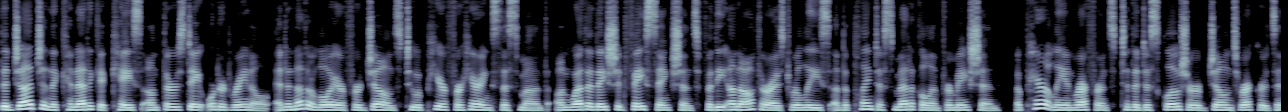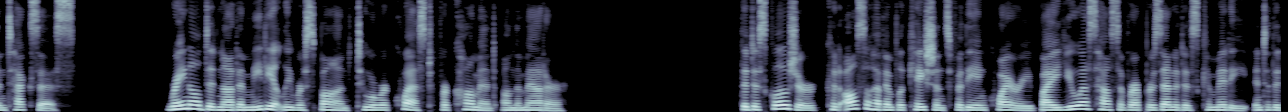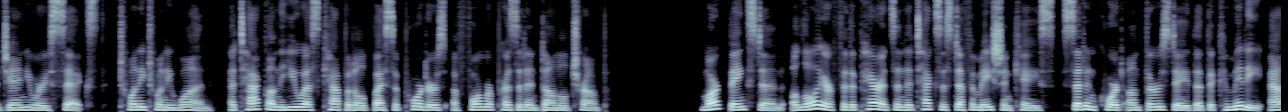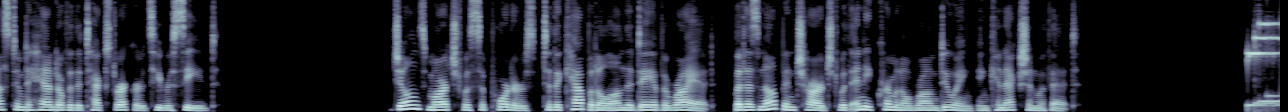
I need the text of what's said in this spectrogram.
The judge in the Connecticut case on Thursday ordered Reynal and another lawyer for Jones to appear for hearings this month on whether they should face sanctions for the unauthorized release of the plaintiff's medical information, apparently in reference to the disclosure of Jones' records in Texas. Reynal did not immediately respond to a request for comment on the matter. The disclosure could also have implications for the inquiry by a U.S. House of Representatives committee into the January 6, 2021, attack on the U.S. Capitol by supporters of former President Donald Trump. Mark Bankston, a lawyer for the parents in the Texas defamation case, said in court on Thursday that the committee asked him to hand over the text records he received. Jones marched with supporters to the Capitol on the day of the riot, but has not been charged with any criminal wrongdoing in connection with it you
